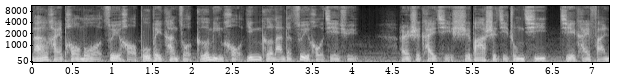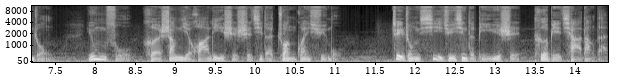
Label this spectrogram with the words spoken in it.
南海泡沫最好不被看作革命后英格兰的最后结局，而是开启18世纪中期揭开繁荣、庸俗和商业化历史时期的壮观序幕。这种戏剧性的比喻是特别恰当的，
